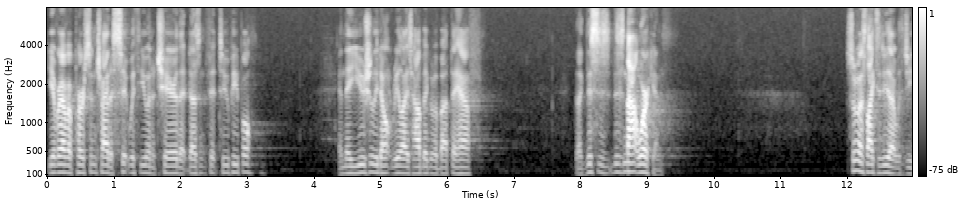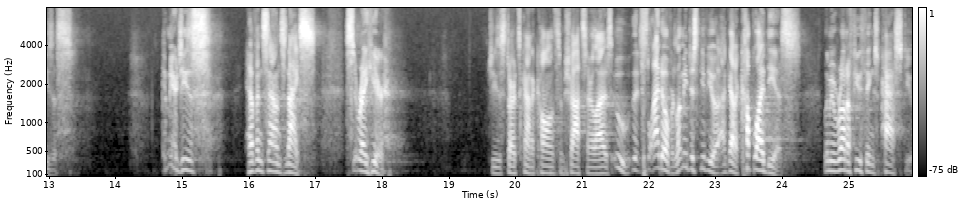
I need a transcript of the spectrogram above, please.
You ever have a person try to sit with you in a chair that doesn't fit two people? And they usually don't realize how big of a butt they have? Like, this is, this is not working. Some of us like to do that with Jesus. Come here, Jesus. Heaven sounds nice. Sit right here. Jesus starts kind of calling some shots in our lives. Ooh, slide over. Let me just give you, I got a couple ideas. Let me run a few things past you.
